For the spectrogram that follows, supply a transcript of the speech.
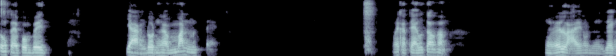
สงสัยผมไป อย่างโดนครับ มันมันแตกไมันก็แตกคือเก่าครับเนื้อหลายๆครับเด้ง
